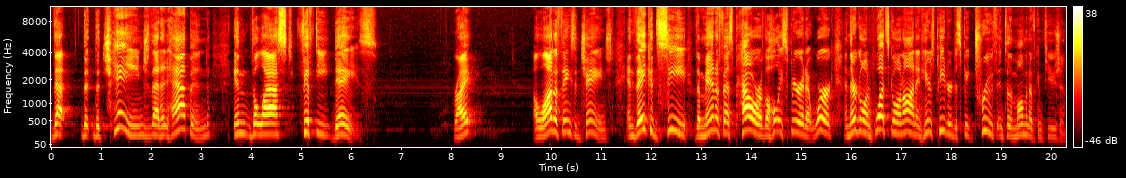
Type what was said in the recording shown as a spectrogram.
that the, the change that had happened in the last 50 days. Right? A lot of things had changed, and they could see the manifest power of the Holy Spirit at work, and they're going, What's going on? And here's Peter to speak truth into the moment of confusion.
